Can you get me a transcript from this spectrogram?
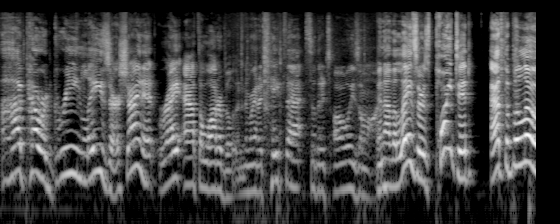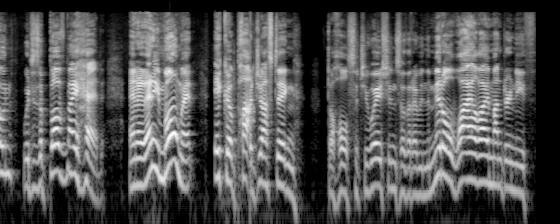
high-powered green laser, shine it right at the water balloon. And then we're gonna tape that so that it's always on. And now the laser is pointed at the balloon, which is above my head. And at any moment, it could pop. Adjusting the whole situation so that I'm in the middle while I'm underneath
